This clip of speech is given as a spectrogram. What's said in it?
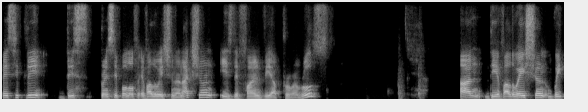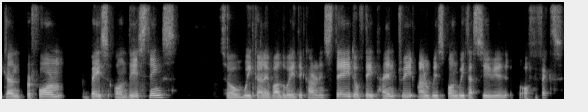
Basically, this principle of evaluation and action is defined via program rules. And the evaluation we can perform based on these things so we can evaluate the current state of data entry and respond with a series of effects.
